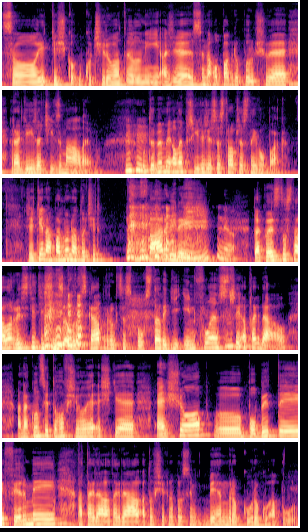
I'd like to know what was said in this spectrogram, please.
co je těžko ukočirovatelný a že se naopak doporučuje raději začít s málem. Mm-hmm. U tebe mi ale přijde, že se stal přesný opak. Že tě napadlo natočit pár videí, No. Takové to stálo 200 tisíc, obrovská produkce, spousta lidí, influencři a tak dál. A na konci toho všeho je ještě e-shop, eh, pobyty, firmy a tak dál a tak dál. A to všechno prosím během roku, roku a půl.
